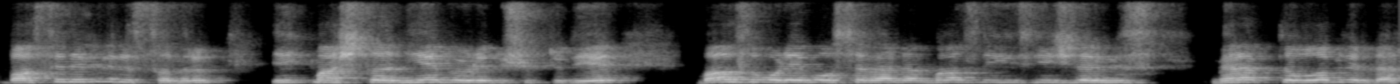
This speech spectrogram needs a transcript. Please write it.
bahsedebiliriz sanırım. İlk maçta niye böyle düşüktü diye. Bazı voleybol severler, bazı izleyicilerimiz merakta olabilirler.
